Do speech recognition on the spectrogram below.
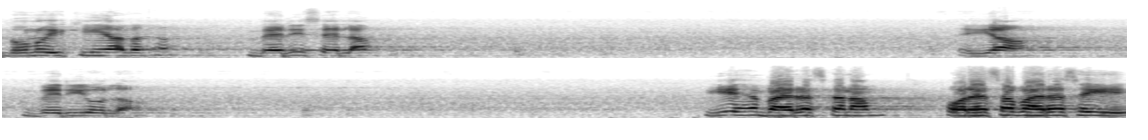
दोनों एक ही याद रखा बेरी सेला या बेरियोला ये है वायरस का नाम, और ऐसा वायरस है ये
